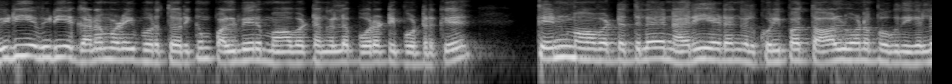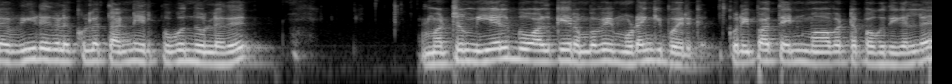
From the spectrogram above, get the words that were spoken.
விடிய விடிய கனமழை பொறுத்த வரைக்கும் பல்வேறு மாவட்டங்களில் புரட்டி போட்டிருக்கு. தென் மாவட்டத்தில் நிறைய இடங்கள் குறிப்பாக தாழ்வான பகுதிகளில் வீடுகளுக்குள்ள தண்ணீர் புகுந்துள்ளது. மற்றும் இயல்பு வாழ்க்கை ரொம்பவே முடங்கி போயிருக்கு. குறிப்பாக தென் மாவட்ட பகுதிகளில்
